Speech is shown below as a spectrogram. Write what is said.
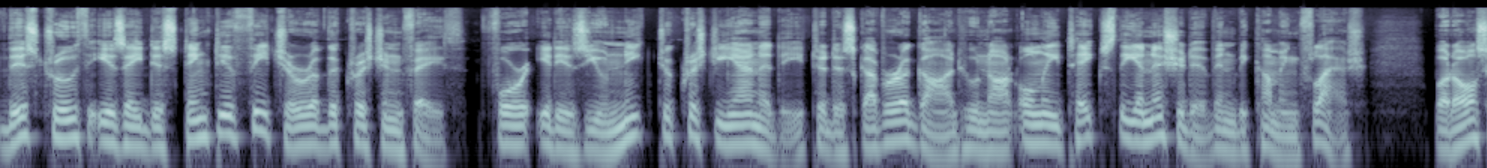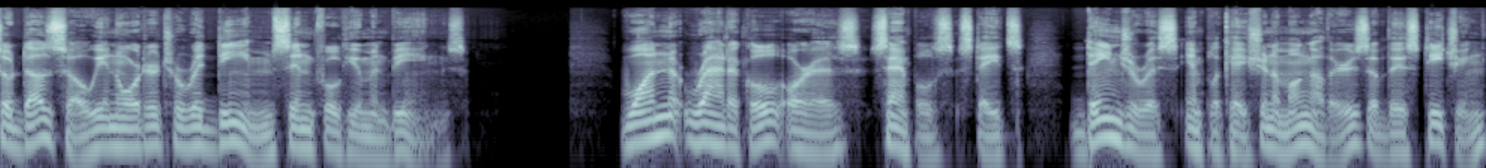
This truth is a distinctive feature of the Christian faith, for it is unique to Christianity to discover a God who not only takes the initiative in becoming flesh, but also does so in order to redeem sinful human beings. One radical, or as Samples states, dangerous implication among others of this teaching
